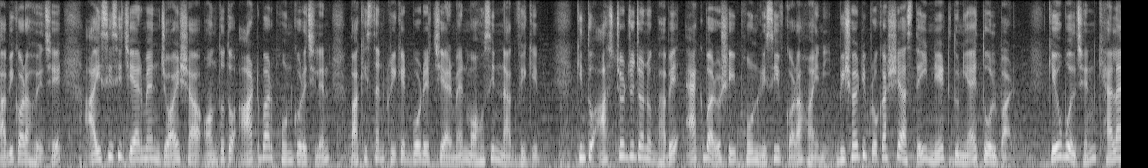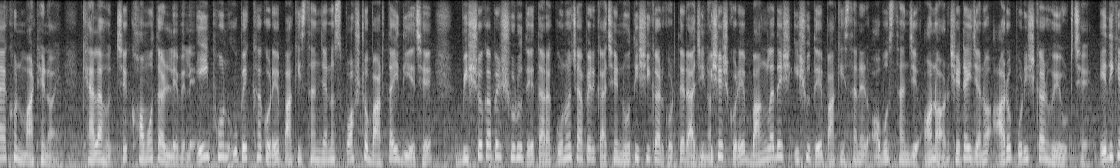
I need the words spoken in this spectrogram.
দাবি করা হয়েছে, আইসিসি চেয়ারম্যান জয় শাহ অন্তত আটবার ফোন করেছিলেন পাকিস্তান ক্রিকেট বোর্ডের চেয়ারম্যান মহসিন নাকভিকির কিন্তু আশ্চর্যজনকভাবে একবারও সেই ফোন রিসিভ করা হয়নি। বিষয়টি প্রকাশ্যে আসতেই নেট দুনিয়ায় তোলপাড়। কেউ বলছেন, খেলা এখন মাঠে নয়, খেলা হচ্ছে ক্ষমতার লেভেলে। এই ফোন উপেক্ষা করে পাকিস্তান যেন স্পষ্ট বার্তাই দিয়েছে, বিশ্বকাপের শুরুতে তারা কোনো চাপের কাছে নতি স্বীকার করতে রাজি নয়। বিশেষ করে বাংলাদেশ ইস্যুতে পাকিস্তানের অবস্থান যে অনর সেটাই যেন আরও পরিষ্কার হয়ে উঠছে। এদিকে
